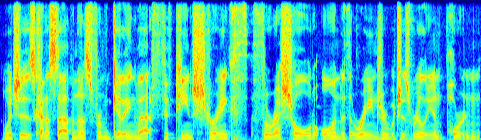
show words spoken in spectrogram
which is kind of stopping us from getting that 15 strength threshold on the Ranger, which is really important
